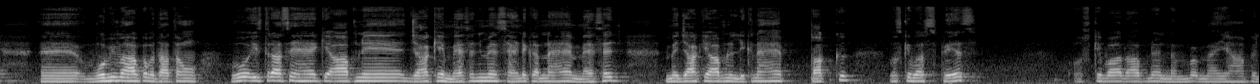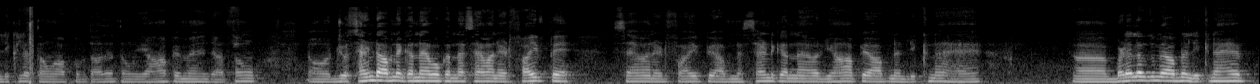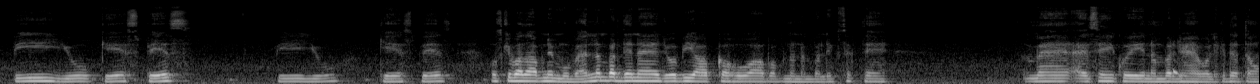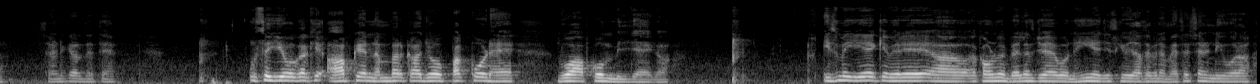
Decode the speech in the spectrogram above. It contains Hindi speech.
वो भी मैं आपको बताता हूँ। वो इस तरह से है कि आपने जाके मैसेज में सेंड करना है मैसेज में जाके आपने लिखना है पक उसके बाद स्पेस उसके बाद आपने नंबर मैं यहाँ पे लिख लेता हूँ आपको बता देता हूँ। यहाँ पे मैं जाता हूँ। और जो सेंड आपने करना है वो करना है सेवन एट फाइव पे सेवन एट फाइव पे आपने सेंड करना है और यहाँ पे आपने लिखना है आ, बड़े लफ्ज़ में आपने लिखना है P U K space P U K space उसके बाद आपने मोबाइल नंबर देना है जो भी आपका हो आप अपना नंबर लिख सकते हैं। मैं ऐसे ही कोई नंबर जो है वो लिख देता हूँ सेंड कर देते हैं। उससे ये होगा कि आपके नंबर का जो पक कोड है वो आपको मिल जाएगा। इसमें यह है कि मेरे अकाउंट में बैलेंस जो है वो नहीं है, जिसकी वजह से मेरा मैसेज सेंड नहीं हो रहा।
